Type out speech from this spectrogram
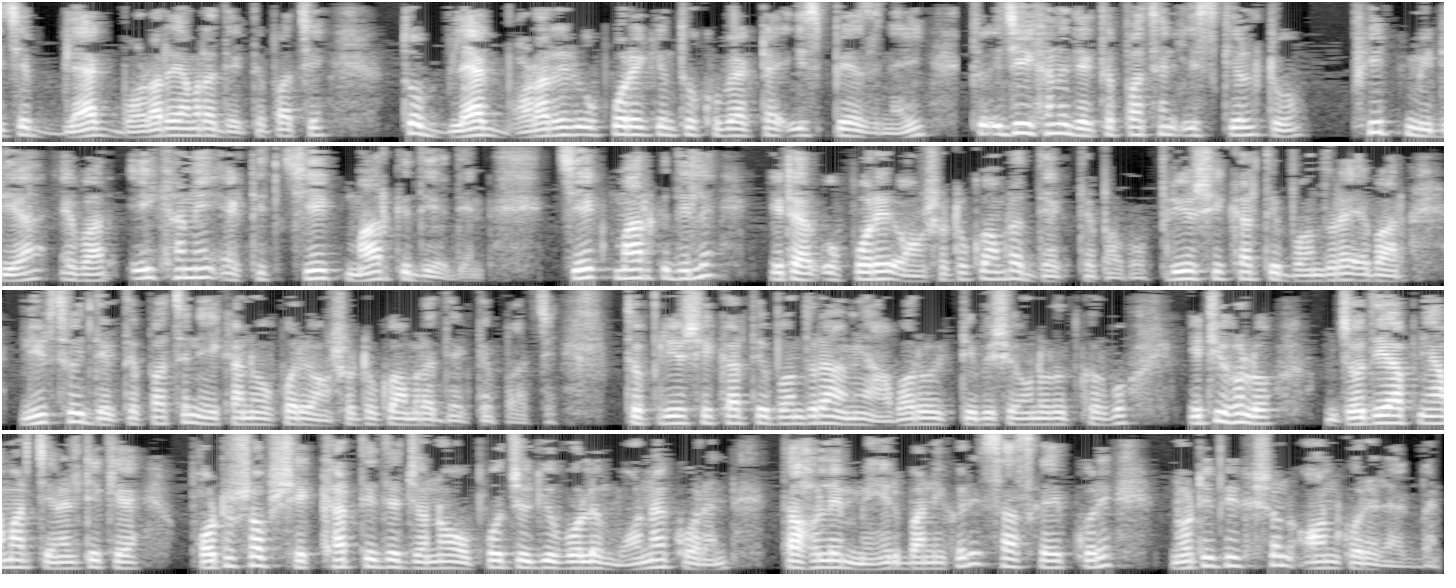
এই যে ব্ল্যাক বর্ডারে আমরা দেখতে পাচ্ছি, তো ব্ল্যাক বর্ডারের উপরে কিন্তু খুব একটা স্পেস নেই। তো এই যে এখানে দেখতে পাচ্ছেন স্কেল টু ফিট মিডিয়া এবার এইখানে একটি চেক মার্ক দিয়ে দিন। চেক মার্ক দিলে এটার উপরের অংশটুকু আমরা দেখতে পাবো। প্রিয় শিক্ষার্থী বন্ধুরা, এবার নিশ্চয়ই দেখতে পাচ্ছেন, এখানে উপরের অংশটুকু আমরা দেখতে পাচ্ছি। তো প্রিয় শিক্ষার্থী বন্ধুরা, আমি আবারও একটি বিষয় অনুরোধ করব। এটি হলো, যদি আপনি আমার চ্যানেলটিকে ফটোশপ শিক্ষার্থীদের জন্য উপযোগী বলে মনে করেন, তাহলে মেহরবানি করে সাবস্ক্রাইব করে নোটিফিকেশন অন করে রাখবেন।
